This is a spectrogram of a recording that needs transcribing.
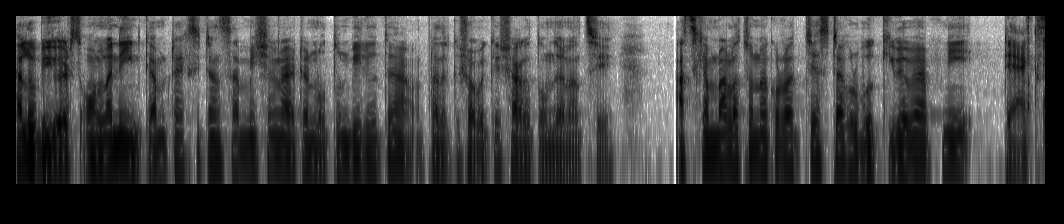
হ্যালো ভিউয়ার্স অনলাইনে ইনকাম ট্যাক্স রিটার্ন সাবমিশনের একটা নতুন ভিডিওতে আপনাদেরকে সবাইকে স্বাগতম জানাচ্ছি। আজকে আমরা আলোচনা করার চেষ্টা করব কীভাবে আপনি ট্যাক্স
